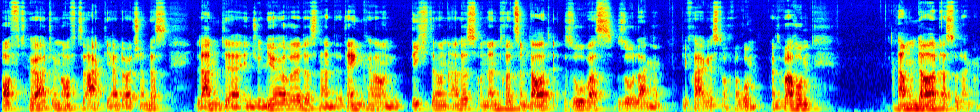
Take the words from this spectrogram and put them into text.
oft hört und oft sagt, ja, Deutschland, das Land der Ingenieure, das Land der Denker und Dichter und alles, und dann trotzdem dauert sowas so lange. Die Frage ist doch, warum? Also warum, warum dauert das so lange?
